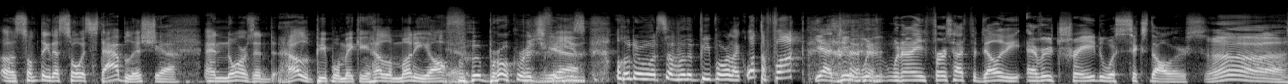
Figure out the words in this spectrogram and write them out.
uh, something that's so established Yeah. and norms and hell people making hella money off brokerage Yeah. fees I wonder what some of the people were like what the fuck Yeah, dude. when, when I first had Fidelity, every trade was six dollars. Ah.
